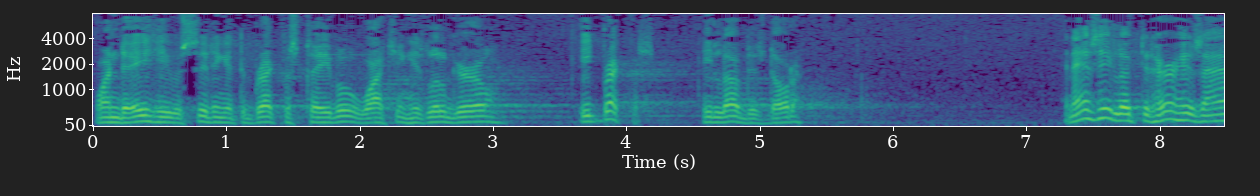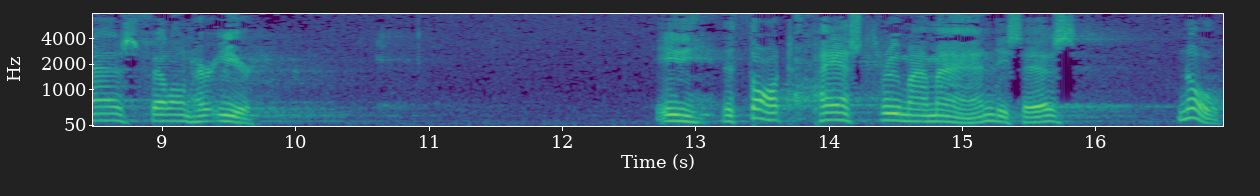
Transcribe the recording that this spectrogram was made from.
One day he was sitting at the breakfast table watching his little girl eat breakfast. He loved his daughter. And as he looked at her, his eyes fell on her ear. He, the thought passed through my mind, he says, no.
